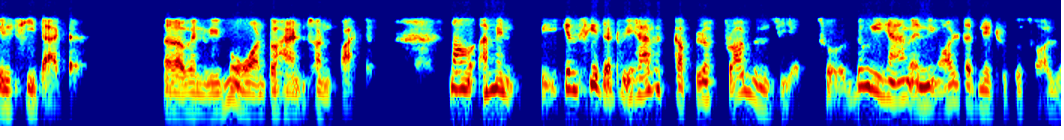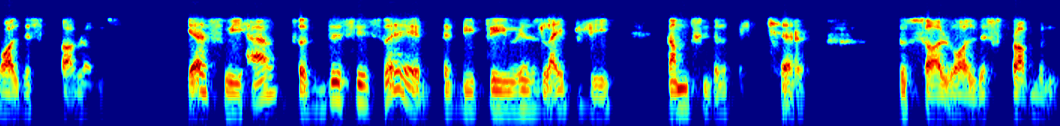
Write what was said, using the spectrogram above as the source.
We'll see that uh, when we move on to hands-on part. Now, I mean, you can see that we have a couple of problems here. So do we have any alternative to solve all these problems? Yes, we have. So this is where the D-treeviz library comes into the picture to solve all these problems.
